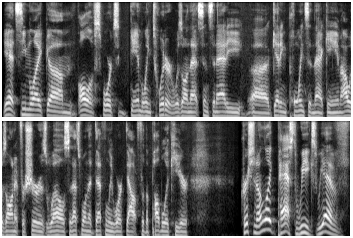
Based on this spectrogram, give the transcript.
Yeah, it seemed like um, all of sports gambling Twitter was on that Cincinnati uh, getting points in that game. I was on it for sure as well. So that's one that definitely worked out for the public here. Christian, unlike past weeks, we have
